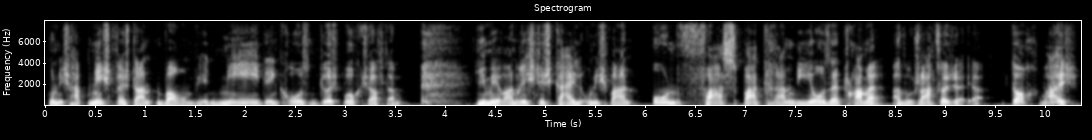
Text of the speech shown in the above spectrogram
und ich habe nicht verstanden, warum wir nie den großen Durchbruch geschafft haben. Hier, wir waren richtig geil und ich war ein unfassbar grandioser Drummer, also Schlagzeuger, ja. Doch, war ich.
